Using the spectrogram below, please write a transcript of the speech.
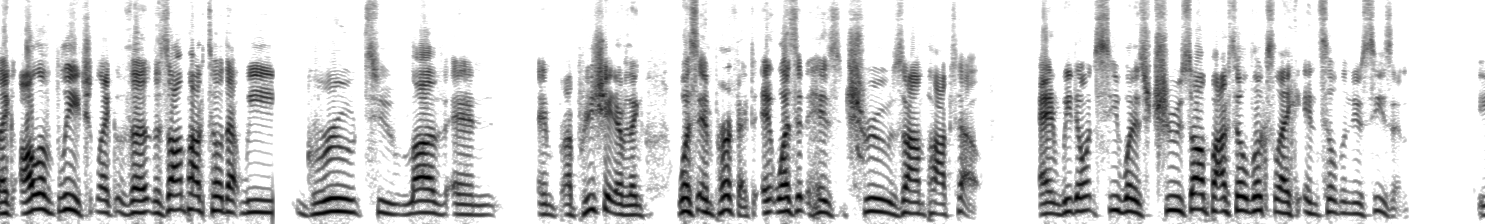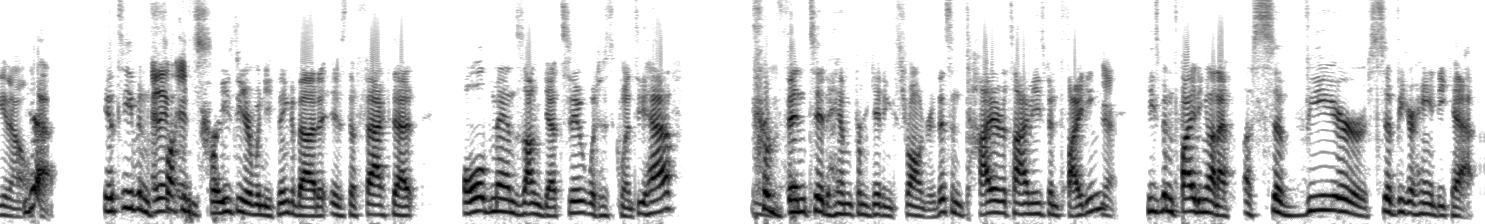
Like all of Bleach, like the, the Zanpakuto that we grew to love and and appreciate everything was imperfect. It wasn't his true Zanpakuto. And we don't see what his true Zanpakuto looks like until the new season. You know? Yeah. It's even and fucking it, crazier when you think about it, is the fact that old man Zangetsu, which is Quincy half, mm. prevented him from getting stronger. This entire time he's been fighting, yeah. he's been fighting on a, a severe, severe handicap.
